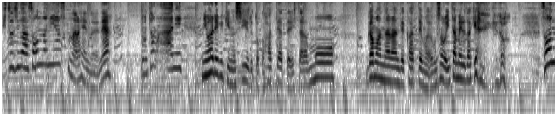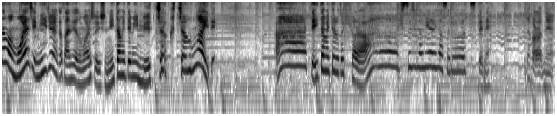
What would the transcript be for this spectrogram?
羊がそんなに安くならへんのよね。でもたまに2割引きのシールとか貼ってあったりしたらもう我慢並んで買ってもそれを炒めるだけやねんけどそんなもんもやし20円か30円のもやしと一緒に炒めてみめちゃくちゃうまいで。あーって炒めてる時からあー羊の匂いがするっつってね。だからね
